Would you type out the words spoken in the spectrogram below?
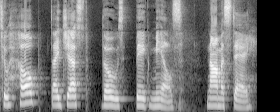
to help digest those big meals. Namaste.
